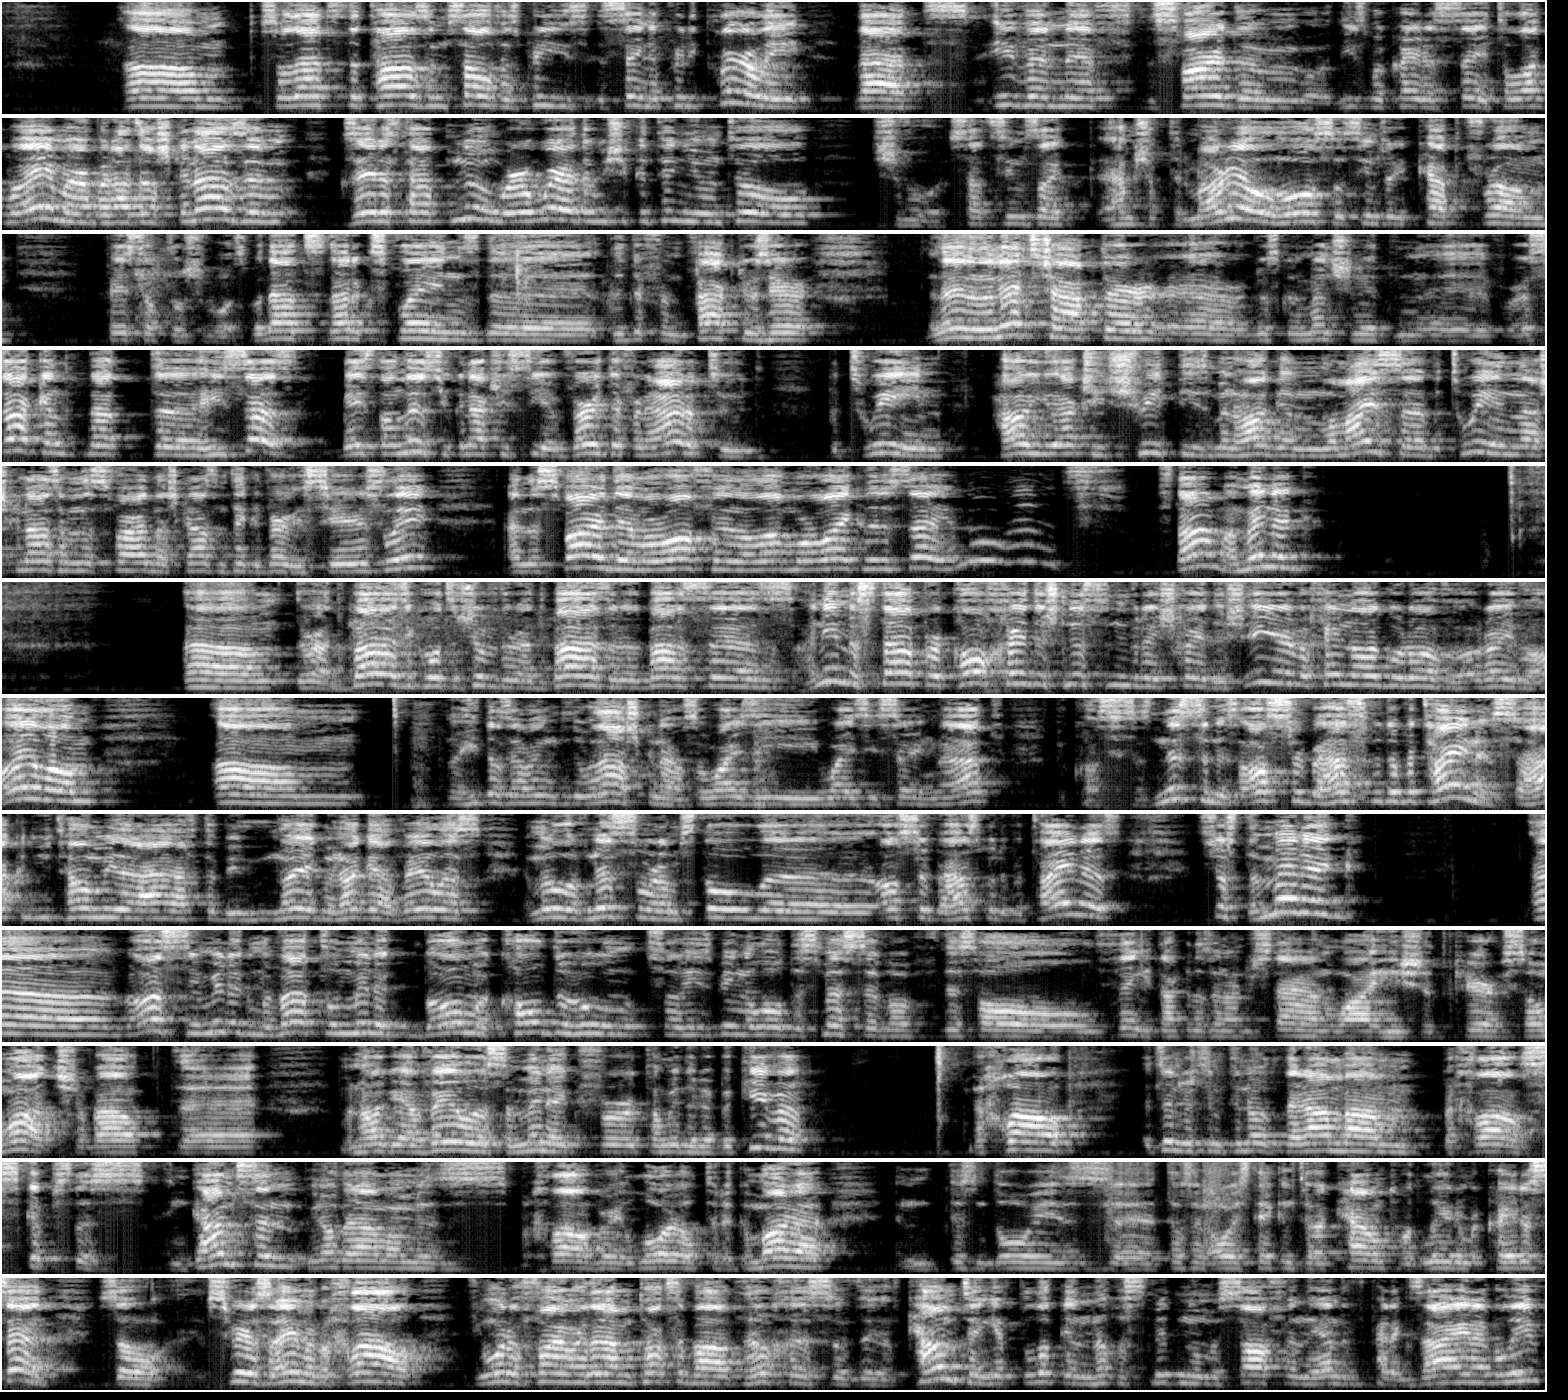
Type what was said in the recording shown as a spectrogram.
um, so that's the Taz himself is, pretty, is saying it pretty clearly that even if the Svardim, these Makkaitas say Talag Ba'emer, but as Ashkenazim, Gzedas Tatnu, we're aware that we should continue until Shavuos. That seems like Hamshach Mariel, who also seems like it kept from Pesach till Shavuos. But that's, that explains the, the different factors here. And then in the next chapter, uh, I'm just going to mention it in, uh, for a second, that uh, he says, based on this, you can actually see a very different attitude between how you actually treat these minhagim lamaisa between the Ashkenazim and the Sfarad. The Ashkenazim take it very seriously, and the Sfaradim are often a lot more likely to say, "No, it's stam a minig." Um, the Radbaz, he quotes a of the Radbaz. The Radbaz says, "Ani mistaper kol chedesh nissen v'reish chedesh iyir v'chein nagu rova oilam." Um, he doesn't have anything to do with Ashkenaz, so why is he why is he saying that? Because he says Nissen is Osir behesped of a. So how can you tell me that I have to be noyeg when avelis in the middle of Nissen where I'm still uh, Osir behesped of a? It's just a minig. Uh, so he's being a little dismissive of this whole thing. He doesn't understand why he should care so much about the Menhage Avelis, a minig for Talmud Rebbe Kiva. It's interesting to note that Rambam Bechlal skips this in Gansen. We know that Rambam is Bechlal very loyal to the Gemara and doesn't always uh, doesn't always take into account what later Mercator said. So Sfira Sahim if you want to find where the Rambam talks about Hilchas of the counting, you have to look in Hilchas Midnu Masaf in the end of the Perek Zion, I believe.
